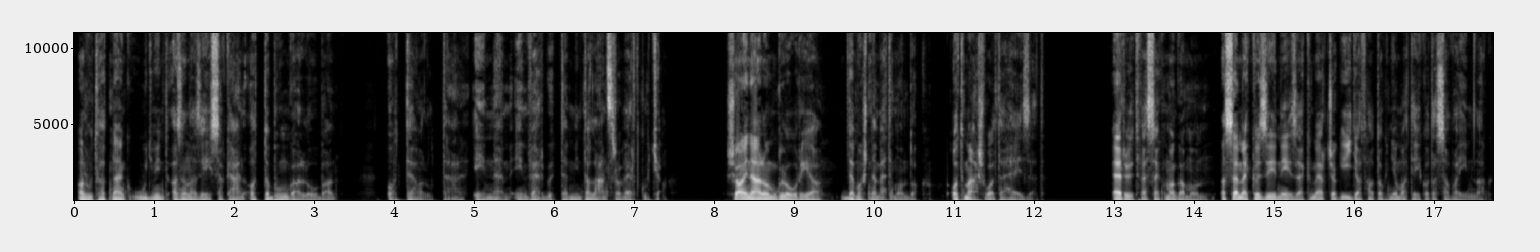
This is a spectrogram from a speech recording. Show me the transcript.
Aludhatnánk úgy, mint azon az éjszakán, ott a bungallóban. Ott te aludtál, én nem, én vergődtem, mint a láncra vert kutya. Sajnálom, Glória, de most nemet mondok. Ott más volt a helyzet. Erőt veszek magamon. A szemek közé nézek, mert csak így adhatok nyomatékot a szavaimnak.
